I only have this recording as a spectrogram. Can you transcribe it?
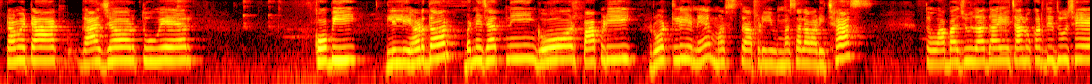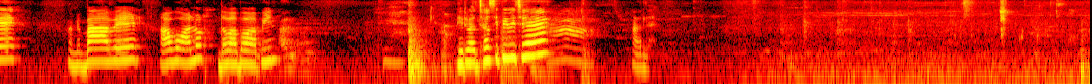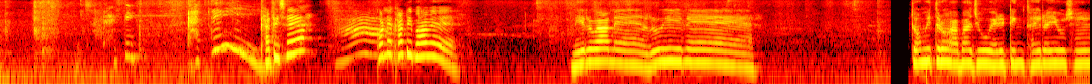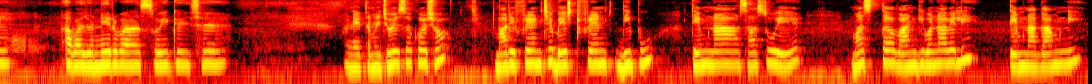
ટમેટા, ગાજર, તુવેર, કોબી. લીલી હળદર બંને જાતની ગોળ પાપડી રોટલી અને મસ્ત આપણી મસાલાવાળી છાશ. તો આ બાજુ દાદાએ ચાલુ કરી દીધું છે. અને બા આવે. આવો હાલો દવા બવા પીને. નિર્વાજ છાસી પીવી છે? હાલે. ખાટી. છે? કોને ખાટી ભાવે? નિર્વાને, રૂહીને. તો મિત્રો, આ બાજુ એડિટિંગ થઈ રહ્યું છે. આ બાજુ નિર્વા સૂઈ ગઈ છે. અને તમે જોઈ શકો છો, મારી ફ્રેન્ડ છે બેસ્ટ ફ્રેન્ડ દીપુ. તેમના સાસુએ મસ્ત વાનગી બનાવેલી તેમના ગામની.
